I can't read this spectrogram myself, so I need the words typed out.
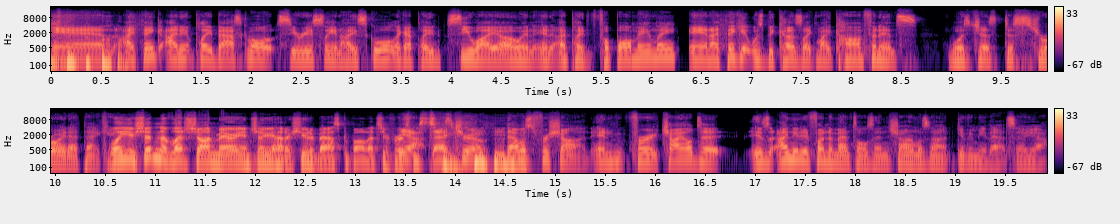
And I think I didn't play basketball seriously in high school. Like I played CYO and, and I played football mainly. And I think it was because like my confidence was just destroyed at that camp. Well, you shouldn't have let Shawn Marion show you how to shoot a basketball. That's your first yeah, mistake. that's true. that was for Shawn. And for a child to is I needed fundamentals and Shawn was not giving me that. So yeah.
